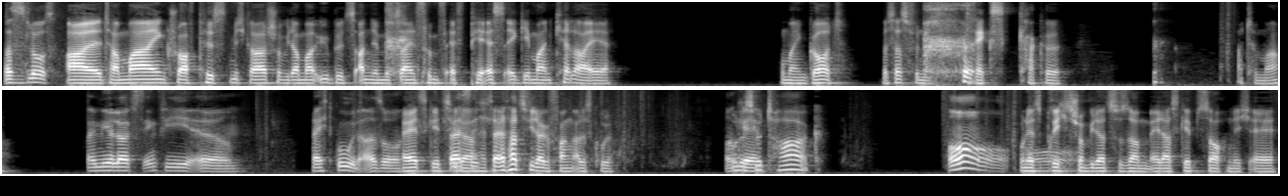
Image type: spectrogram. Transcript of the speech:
Was ist los? Alter, Minecraft pisst mich gerade schon wieder mal übelst an mit seinen 5 FPS, ey, geh mal in den Keller, ey. Oh mein Gott. Was ist das für eine Dreckskacke? Warte mal. Bei mir läuft es irgendwie äh, recht gut. Also, Ja, jetzt geht's wieder. nicht. Jetzt, jetzt hat's wieder gefangen, alles cool. Und es okay. wird Tag. Oh. Und jetzt bricht's schon wieder zusammen, ey, das gibt's doch nicht, ey.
